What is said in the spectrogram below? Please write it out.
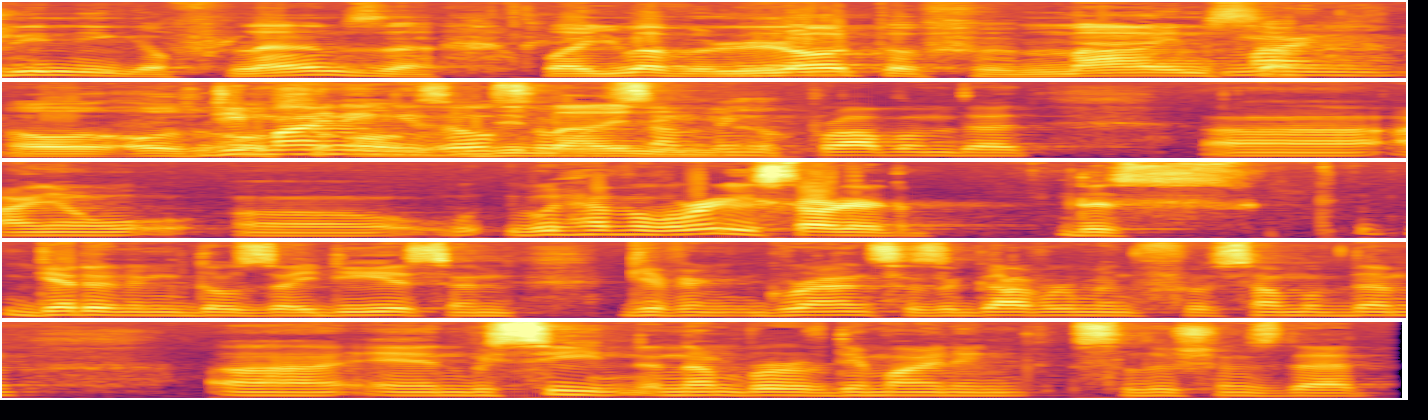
cleaning of lands uh, where you have a lot of uh, mines. uh, Mine- or, or, Demining or- is also demining, something yeah. a problem that uh, I know uh, we have already started this getting those ideas and giving grants as a government for some of them, uh, and we see a number of demining solutions that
